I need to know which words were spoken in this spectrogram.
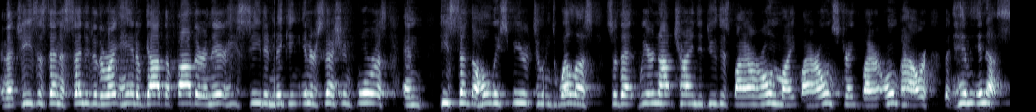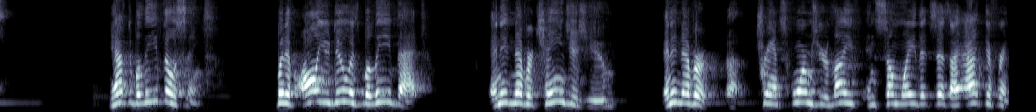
And that Jesus then ascended to the right hand of God the Father, and there he's seated making intercession for us. And he sent the Holy Spirit to indwell us so that we're not trying to do this by our own might, by our own strength, by our own power, but him in us. You have to believe those things. But if all you do is believe that, and it never changes you, and it never uh, transforms your life in some way that says, I act different,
